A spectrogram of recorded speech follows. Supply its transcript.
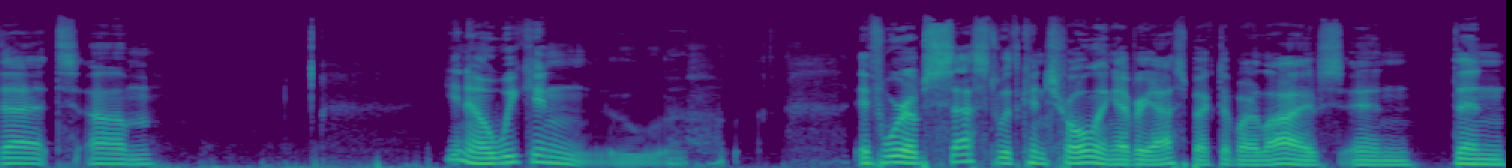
that um you know, we can if we're obsessed with controlling every aspect of our lives and then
